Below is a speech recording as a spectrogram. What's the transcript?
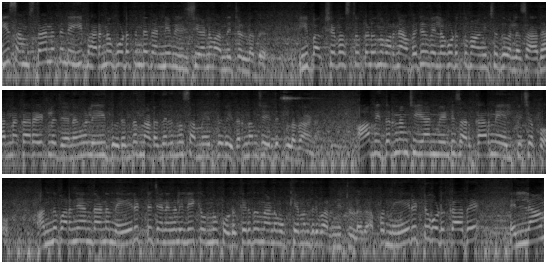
ഈ സംസ്ഥാനത്തിന്റെ ഈ ഭരണകൂടത്തിന്റെ തന്നെ വീഴ്ചയാണ് വന്നിട്ടുള്ളത്. ഈ ഭക്ഷ്യവസ്തുക്കൾ എന്ന് പറഞ്ഞാൽ അവർ വില കൊടുത്ത് വാങ്ങിച്ചതുമല്ല. സാധാരണക്കാരായിട്ടുള്ള ജനങ്ങൾ ഈ ദുരന്തം നടന്നിരുന്ന സമയത്ത് വിതരണം ചെയ്തിട്ടുള്ളതാണ്. ആ വിതരണം ചെയ്യാൻ വേണ്ടി സർക്കാരിനെ ഏൽപ്പിച്ചപ്പോൾ അന്ന് പറഞ്ഞ എന്താണ് നേരിട്ട് ജനങ്ങളിലേക്ക് ഒന്നും കൊടുക്കരുതെന്നാണ് മുഖ്യമന്ത്രി പറഞ്ഞിട്ടുള്ളത്. അപ്പോൾ നേരിട്ട് കൊടുക്കാതെ എല്ലാം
